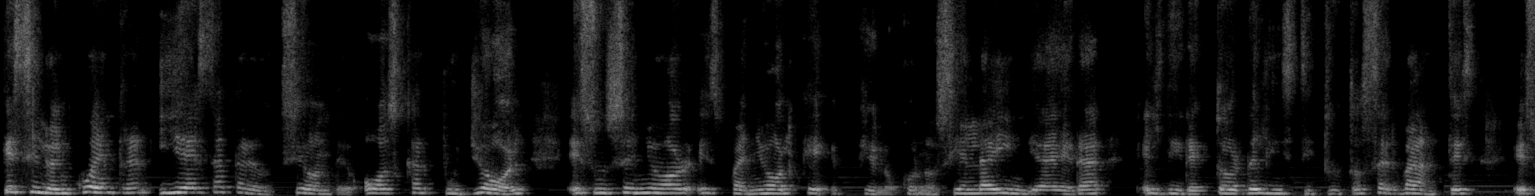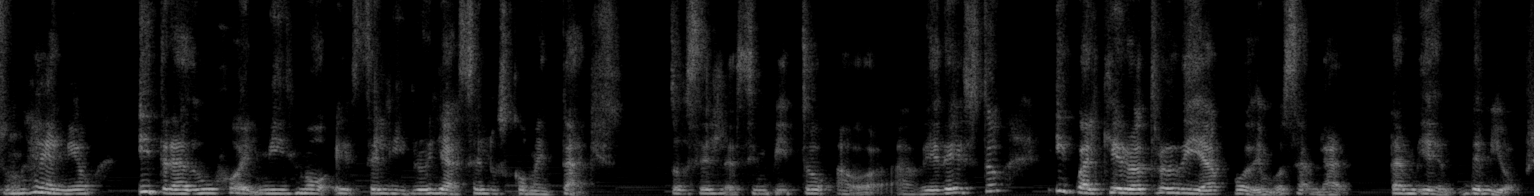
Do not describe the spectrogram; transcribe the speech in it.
que si lo encuentran, y esa traducción de Oscar Puyol, es un señor español que, que lo conocí en la India, era el director del Instituto Cervantes, es un genio, y tradujo él mismo este libro y hace los comentarios. Entonces les invito a, ver esto y cualquier otro día podemos hablar también de mi obra.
